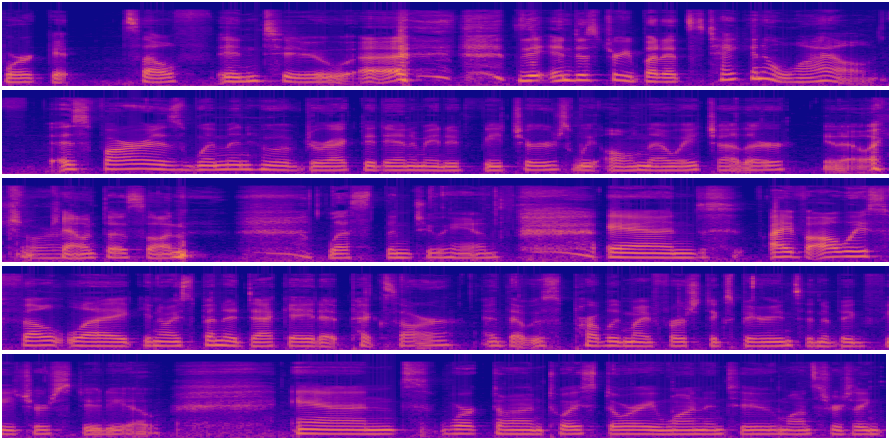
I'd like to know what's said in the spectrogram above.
work itself into uh, the industry but it's taken a while as far as women who have directed animated features, we all know each other. You know, I can sure. count us on less than two hands. And I've always felt like, you know, I spent a decade at Pixar, and that was probably my first experience in a big feature studio, and worked on Toy Story 1 and 2, Monsters Inc.,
